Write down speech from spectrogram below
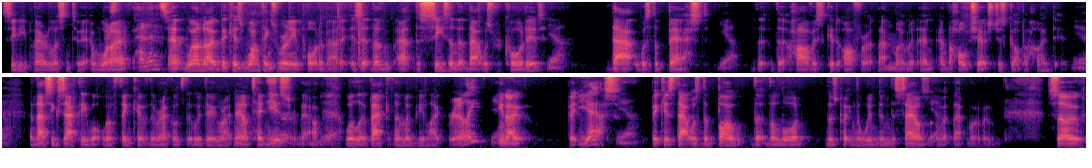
CD player and listen to it. And what I like penance. Uh, well, no, because one thing's really important about it is that the, at the season that that was recorded, yeah. that was the best Yeah. that, that Harvest could offer at that moment, and, and the whole church just got behind it. Yeah. And that's exactly what we'll think of the records that we're doing right now, 10 years from now. Yeah. We'll look back at them and be like, really? You know, but yes, Yeah. because that was the boat that the Lord was putting the wind in the sails of at that moment. So,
